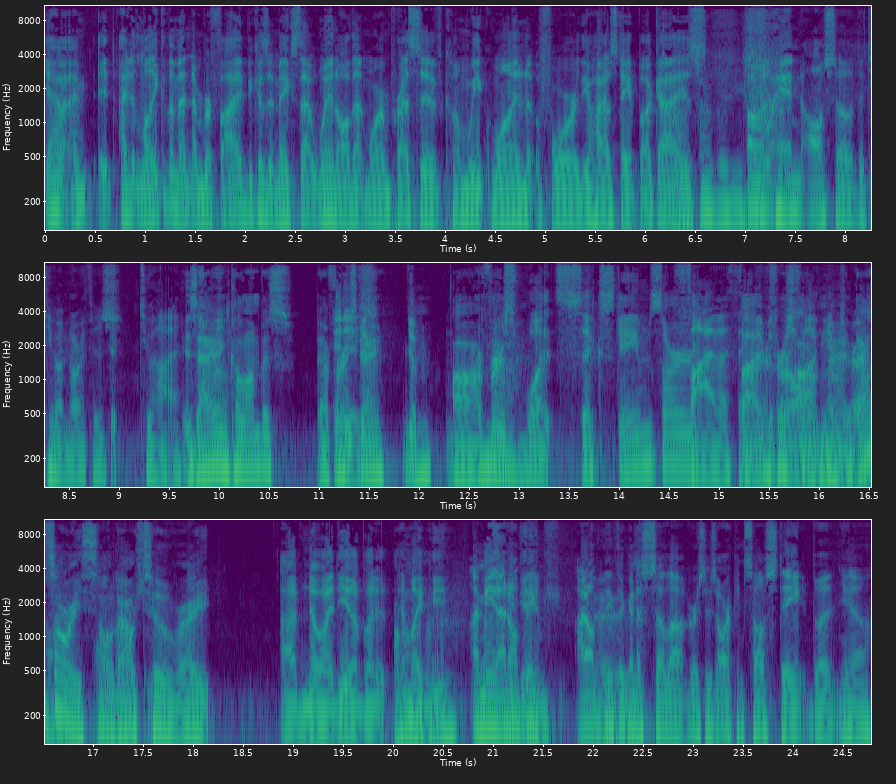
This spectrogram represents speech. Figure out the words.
yeah, I'm, it, I like them at number five because it makes that win all that more impressive come week one for the Ohio State Buckeyes. Oh, and also the team up north is too high. Is that in Columbus? That first game? Yep. Oh, Our man. first what six games are Five, I think. Five. Our first are all- five games Man, that's already sold out too, right? I have no idea, but it, it Oh, might be. I mean, That's I a don't game. think I don't think they're going to sell out versus Arkansas State, but you know,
